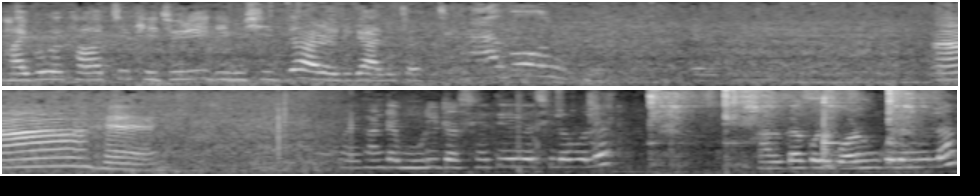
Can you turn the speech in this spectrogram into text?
ভাইপোকে খাওয়াচ্ছে খিচুড়ি ডিম সিদ্ধ আর ওইদিকে আলু চচ্চড়ি। আহ, হ্যাঁ। এখানটায় মুড়িটা সেঁতিয়ে গেছিল বলে হালকা করে গরম করে নিলাম।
